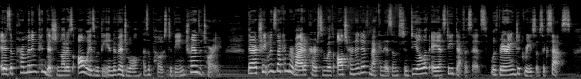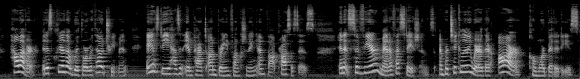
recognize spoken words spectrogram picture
It is a permanent condition that is always with the individual, as opposed to being transitory. There are treatments that can provide a person with alternative mechanisms to deal with ASD deficits, with varying degrees of success. However, it is clear that with or without treatment, ASD has an impact on brain functioning and thought processes. In its severe manifestations, and particularly where there are comorbidities,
